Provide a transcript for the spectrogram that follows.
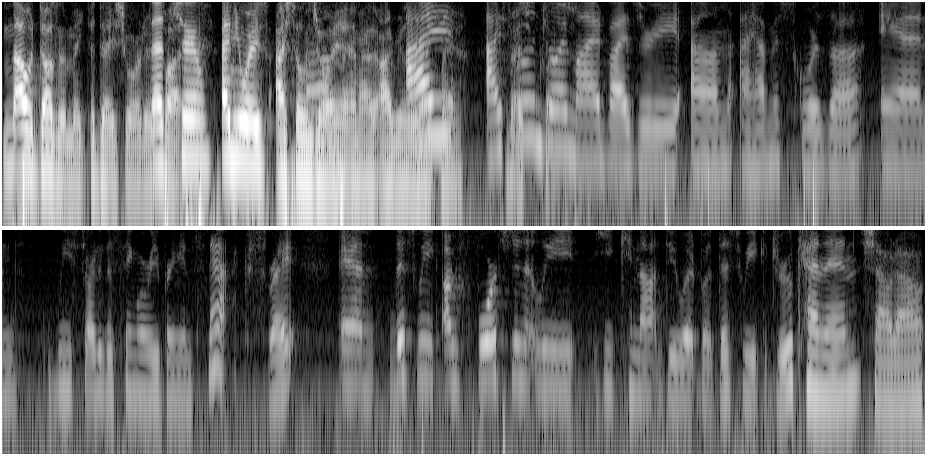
No, it doesn't make the day shorter. That's but true. Anyways, I still enjoy Um, it, and I, I really I like my. I still enjoy class. my advisory. Um, I have Miss Scorza, and we started this thing where we bring in snacks, right? And this week, unfortunately, he cannot do it. But this week, Drew Kennan, shout out,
